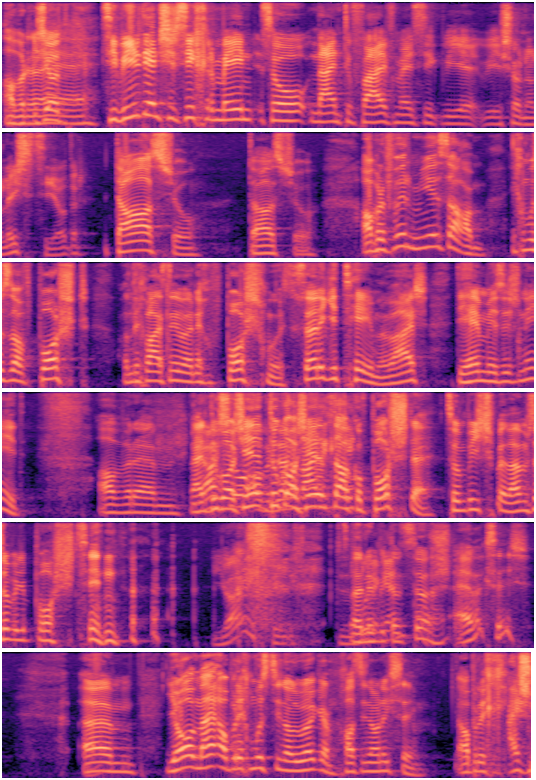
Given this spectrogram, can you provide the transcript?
Aber Ist ja, äh, Zivildienst ist sicher mehr so 9-to-5-mäßig wie, wie Journalist sein, oder? das schon. Das schon. Aber für mühsam. Ich muss auf Post. Und ich weiß nicht, wenn ich auf die Post muss. Solche Themen, weißt du, die haben wir sonst nicht. Aber ähm, wenn Ja, du, gehst, schon, je- aber du gehst jeden Tag jetzt- posten, zum Beispiel, wenn wir so bei der Post sind. Ja, ich finde. Das würde ich mit dem tun. Eben, siehst ähm, Ja, nein, aber ich muss die noch schauen. Ich habe sie noch nicht gesehen. Aber ich Hast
